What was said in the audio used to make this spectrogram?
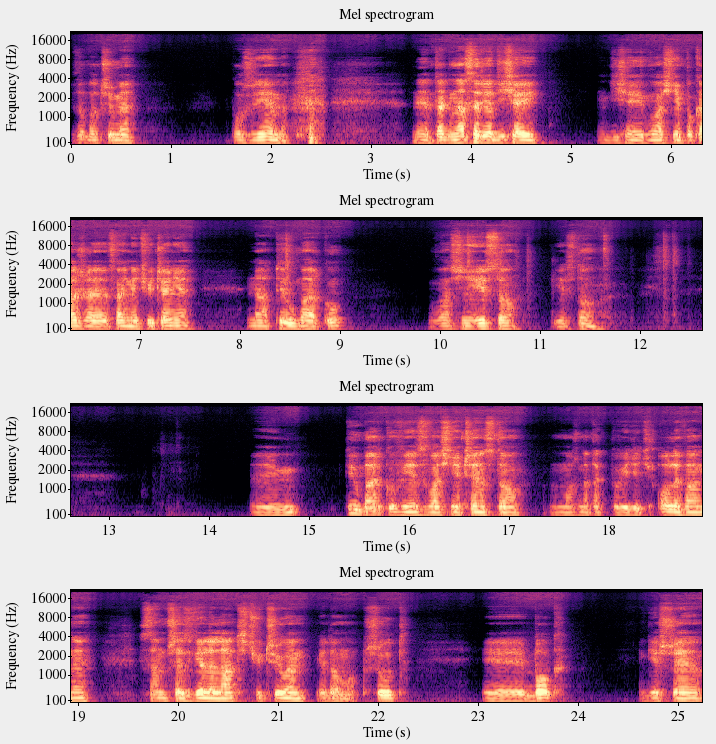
Zobaczymy. Pożyjemy. Nie, tak na serio dzisiaj, dzisiaj właśnie pokażę fajne ćwiczenie na tył barku. Właśnie jest to, jest to tył barków jest właśnie często, można tak powiedzieć, olewany. Sam przez wiele lat ćwiczyłem, wiadomo, przód, yy, bok. Jak jeszcze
